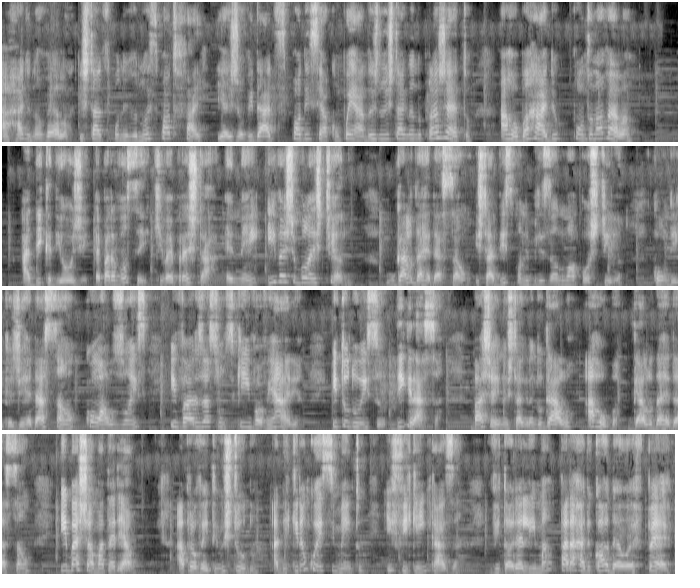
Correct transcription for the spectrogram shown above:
A rádio novela está disponível no Spotify e as novidades podem ser acompanhadas no Instagram do projeto, rádio.novela. A dica de hoje é para você que vai prestar Enem e vestibular este ano. O Galo da Redação está disponibilizando uma apostila com dicas de redação, com alusões e vários assuntos que envolvem a área. E tudo isso de graça. Baixe aí no Instagram do Galo, arroba Galo da Redação, e baixar o material. Aproveitem o estudo, adquiram conhecimento e fiquem em casa. Vitória Lima para a Rádio Cordel UFPE.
